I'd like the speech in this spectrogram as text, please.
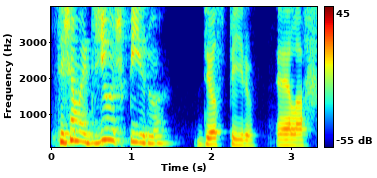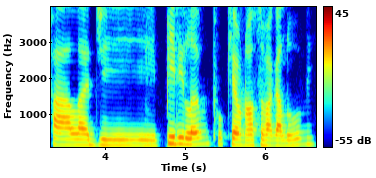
Se chama diospiro? Diospiro. Ela fala de pirilampo, que é o nosso vagalume.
